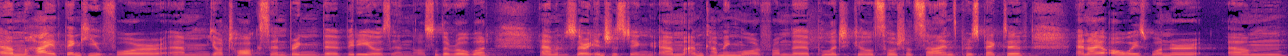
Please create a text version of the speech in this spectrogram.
Um, hi, thank you for um, your talks and bringing the videos and also the robot. Um, it was very interesting. Um, I'm coming more from the political social science perspective, and I always wonder um,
